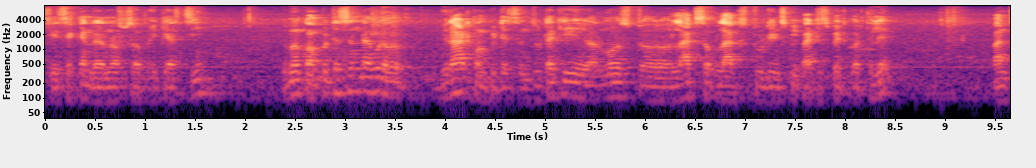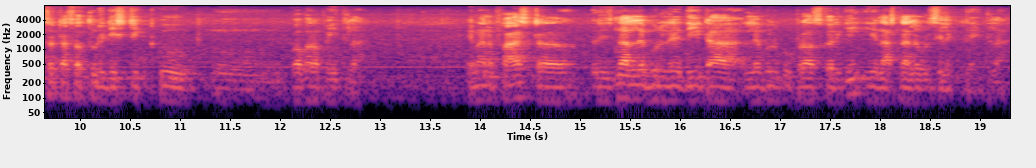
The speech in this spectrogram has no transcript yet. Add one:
ସେ ସେକେଣ୍ଡ ରନର୍ସଅପ୍ ହେଇକି ଆସିଛି ଏବଂ କମ୍ପିଟିସନ୍ଟା ଗୋଟେ ବିରାଟ କମ୍ପିଟିସନ୍ ଯେଉଁଟାକି almost lakhs of lakhs students B participate କରିଥିଲେ ପାଞ୍ଚଟା ସତୁରି ଡିଷ୍ଟ୍ରିକ୍ଟକୁ କଭର୍ ଅପ୍ ହେଇଥିଲା इन्हें फास्ट रिजनाल लेवल दीटा लेवल को क्रस करके ये नेशनल लेवल सिलेक्ट होता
